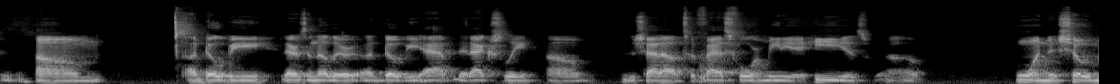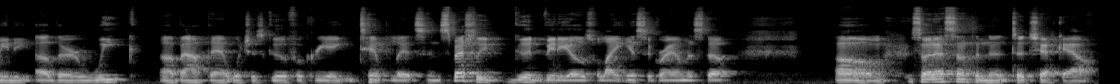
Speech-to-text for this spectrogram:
Mhm. Um, Adobe. There's another Adobe app that actually. Um, shout out to Fast Forward Media. He is uh, one that showed me the other week about that, which is good for creating templates and especially good videos for like Instagram and stuff. Um, so that's something to, to check out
